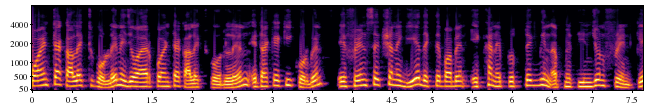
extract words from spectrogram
পয়েন্টটা কালেক্ট করলেন, এই যে ওয়ার পয়েন্টটা কালেক্ট করলেন, এটাকে কি করবেন? এই ফ্রেন্ড সেকশনে গিয়ে দেখতে পাবেন, এখানে প্রত্যেকদিন আপনি তিনজন ফ্রেন্ডকে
